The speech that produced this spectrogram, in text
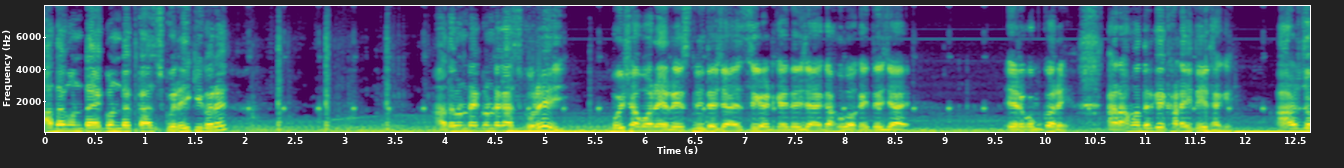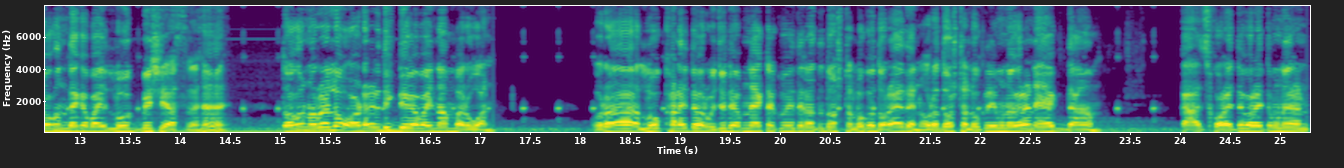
আধা ঘণ্টা, এক ঘণ্টা কাজ করেই কি করে? আধা ঘণ্টা, এক ঘণ্টা কাজ করেই বৈশা পরে রেস্ট নিতে যায় সিগারেট খাইতে যায়, গাহুয়া খাইতে যায়, এরকম করে। আর আমাদেরকে খাটাইতেই থাকে। আর যখন দেখে ভাই লোক বেশি আছে হ্যাঁ তখন ওরা হলো অর্ডারের দিক থেকে ভাই নাম্বার ওয়ান ওরা লোক খাড়াইতে পারব, যদি আপনি একটা কুয়েতের হাতে দশটা লোকও ধরাই দেন, ওরা দশটা লোকরে মনে করেন একদম কাজ করাইতে করাইতে মনে করেন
